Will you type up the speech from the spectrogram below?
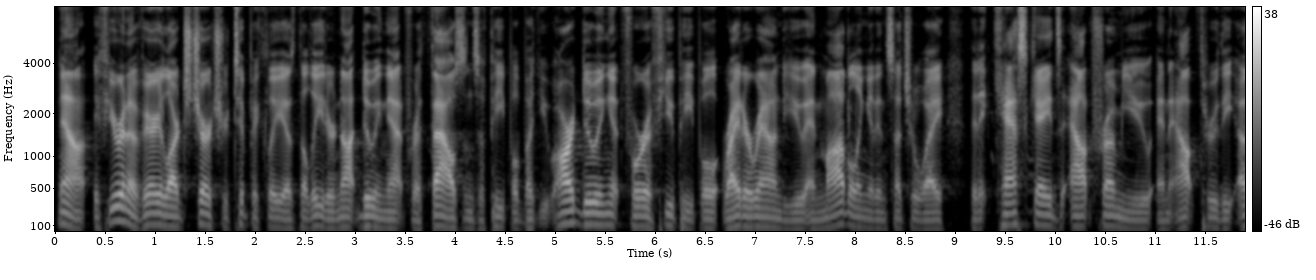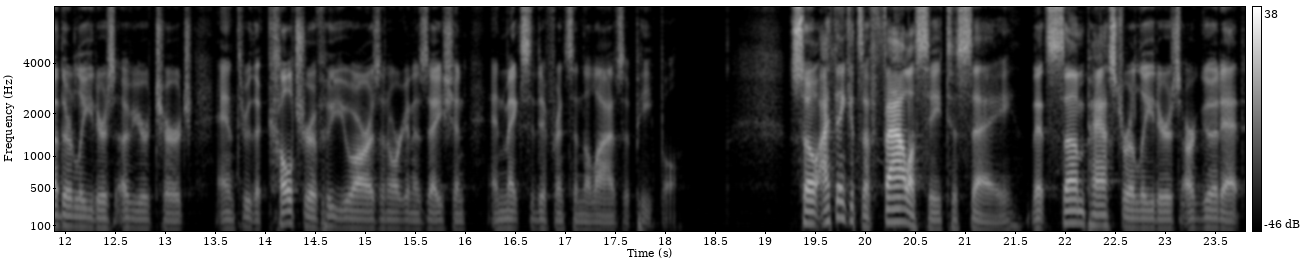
Now, if you're in a very large church, you're typically, as the leader, not doing that for thousands of people, but you are doing it for a few people right around you and modeling it in such a way that it cascades out from you and out through the other leaders of your church and through the culture of who you are as an organization and makes a difference in the lives of people. So I think it's a fallacy to say that some pastoral leaders are good at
